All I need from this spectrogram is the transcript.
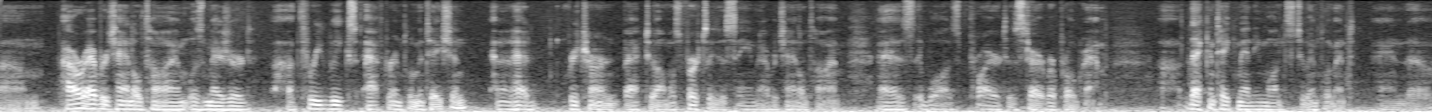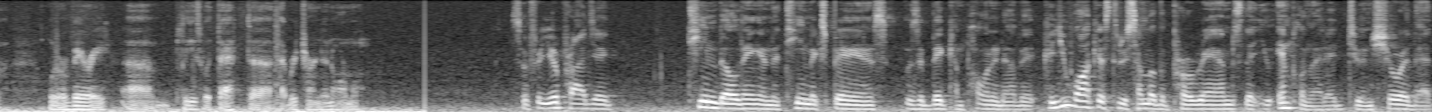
Um, our average handle time was measured uh, three weeks after implementation, and it had returned back to almost virtually the same average handle time as it was prior to the start of our program. Uh, that can take many months to implement, and uh, we were very uh, pleased with that, uh, that return to normal. So for your project, team building and the team experience was a big component of it. Could you walk us through some of the programs that you implemented to ensure that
